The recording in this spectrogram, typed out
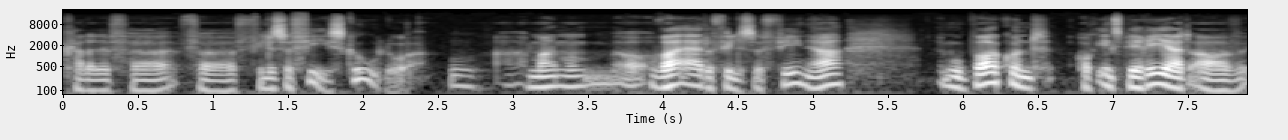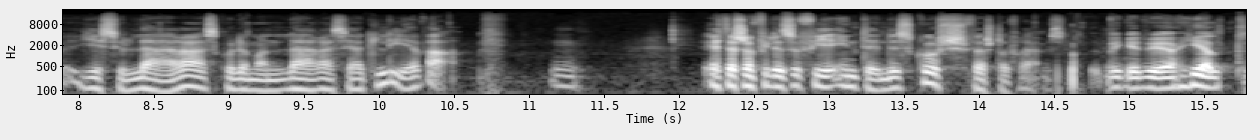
kallade för, för filosofiskolor. Mm. Man, man, vad är då filosofin? Ja, mot bakgrund och inspirerad av Jesu lära skulle man lära sig att leva. Mm. Eftersom filosofi är inte är en diskurs först och främst. Vilket vi har helt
